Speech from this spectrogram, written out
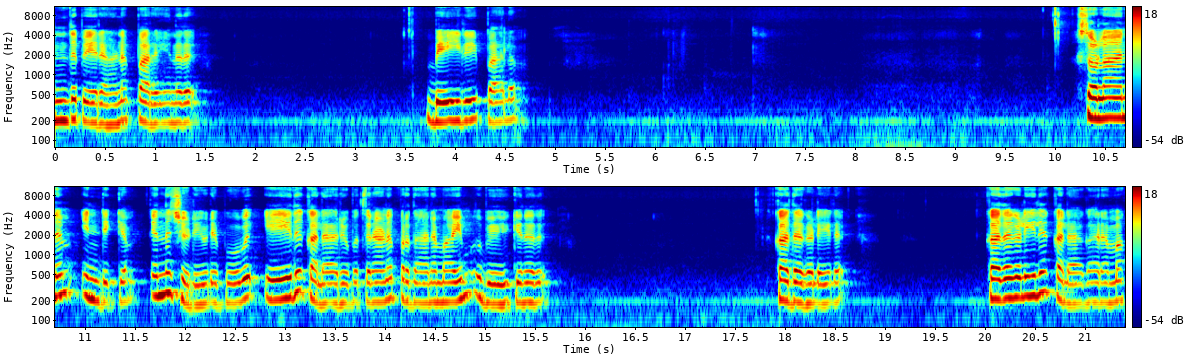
എന്ത് പേരാണ് പറയുന്നത്? ബെയിലി പാലം. സൊളാനം ഇൻഡിക്കം എന്ന ചെടിയുടെ പൂവ് ഏത് കലാരൂപത്തിനാണ് പ്രധാനമായും ഉപയോഗിക്കുന്നത്? കഥകളിയിൽ കഥകളിയിലെ കലാകാരന്മാർ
